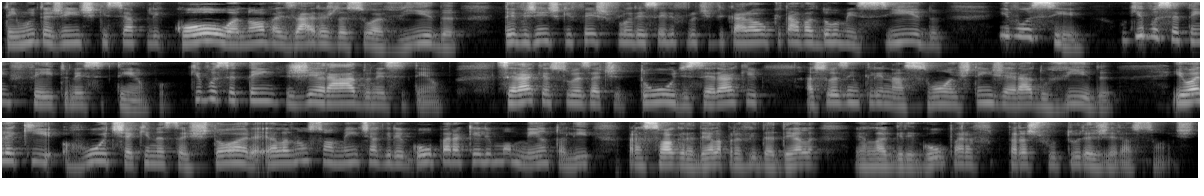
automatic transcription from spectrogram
Tem muita gente que se aplicou a novas áreas da sua vida. Teve gente que fez florescer e frutificar algo que estava adormecido. E você? O que você tem feito nesse tempo? O que você tem gerado nesse tempo? Será que as suas atitudes, será que as suas inclinações têm gerado vida? E olha que Ruth, aqui nessa história, ela não somente agregou para aquele momento ali, para a sogra dela, para a vida dela, ela agregou para, para as futuras gerações.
